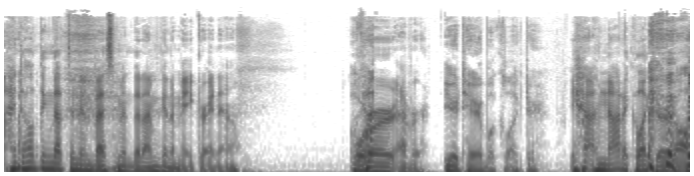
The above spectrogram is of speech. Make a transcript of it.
I don't think that's an investment that I'm gonna make right now, Okay. or ever. You're a terrible collector. Yeah, I'm not a collector at all.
